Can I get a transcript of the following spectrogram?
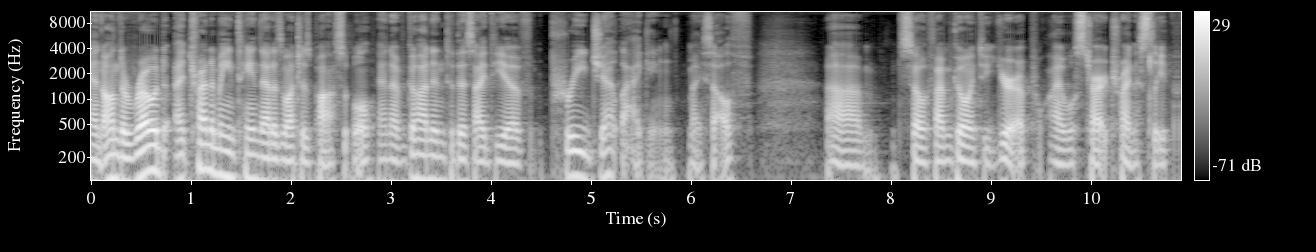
And on the road, I try to maintain that as much as possible. And I've gone into this idea of pre jet lagging myself. Um, so if I'm going to Europe, I will start trying to sleep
